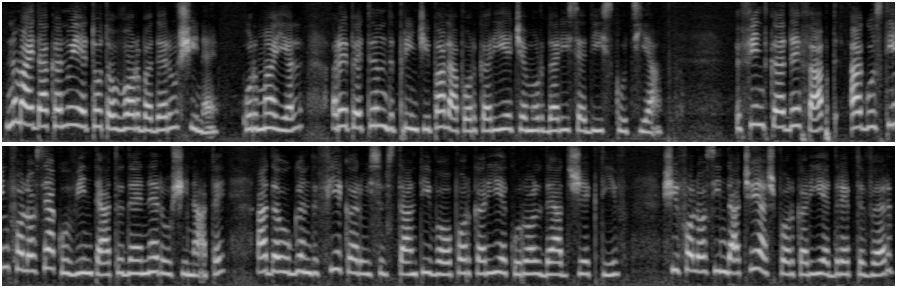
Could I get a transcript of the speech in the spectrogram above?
Numai dacă nu e tot o vorbă de rușine," urmă el, repetând principala porcărie ce murdărise discuția fiindcă, de fapt, Agustin folosea cuvinte atât de nerușinate, adăugând fiecărui substantiv o porcărie cu rol de adjectiv și folosind aceeași porcărie drept verb,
